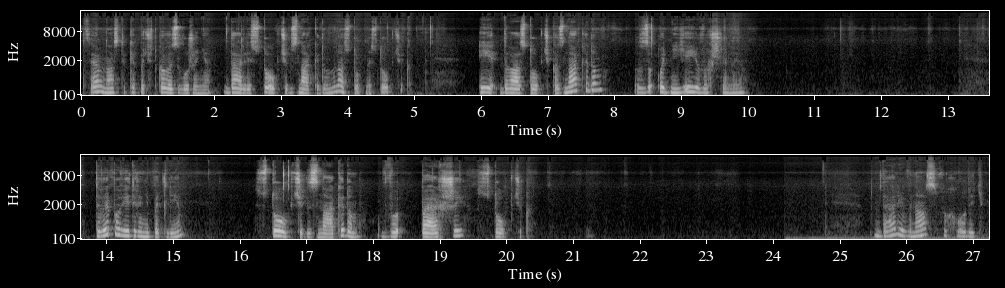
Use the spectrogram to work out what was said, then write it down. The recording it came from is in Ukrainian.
Це в нас таке початкове звуження. Далі стовпчик з накидом в наступний стовпчик. І два стовпчика з накидом з однією вершиною. Три повітряні петлі, стовпчик з накидом в перший стовпчик. Далі в нас виходить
